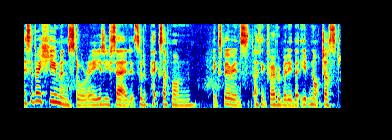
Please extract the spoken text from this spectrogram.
It's a very human story, as you said. It sort of picks up on experience, I think, for everybody, that it, not just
